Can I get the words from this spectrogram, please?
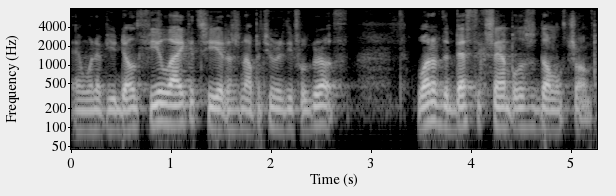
And whenever you don't feel like it, see it as an opportunity for growth. One of the best examples is Donald Trump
